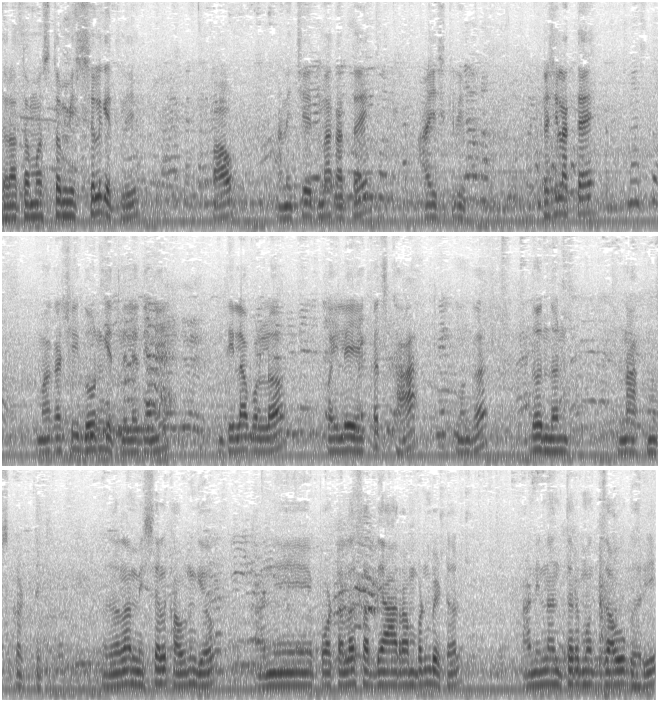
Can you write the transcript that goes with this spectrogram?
तर आता मस्त मिसल घेतली. पाव आणि चेतना खाताय. आईस्क्रीम कशी लागताय? मस्त मग अशी दोन घेतलेल्या तिने. तिला बोललं पहिले एकच खा मग दोन दोन नाक मुसकटते. त्याला मिसल खाऊन घेऊ आणि पोटाला सध्या आराम पण भेटल आणि नंतर मग जाऊ घरी.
